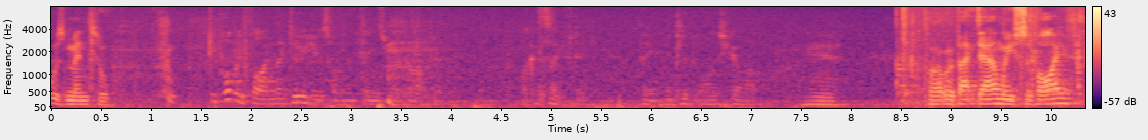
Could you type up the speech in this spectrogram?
That was mental. You probably find they do use one of them things when they go up here. Like a safety thing. You clip it on as you go up. Yeah. Right, we're back down. We survived.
